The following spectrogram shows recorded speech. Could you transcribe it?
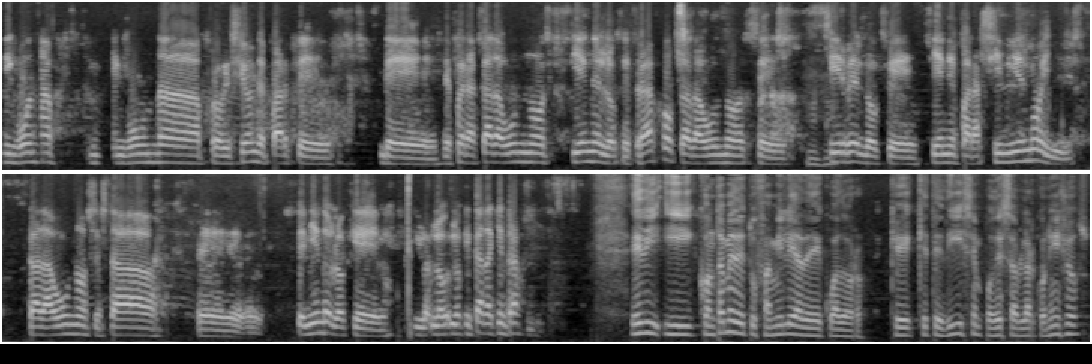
ninguna ninguna provisión de parte de, fuera. Cada uno tiene lo que trajo, cada uno se sirve lo que tiene para sí mismo y cada uno se está eh, teniendo lo que lo, que cada quien trajo. Eddie, y contame de tu familia de Ecuador. ¿Qué, qué te dicen? ¿Podés hablar con ellos?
